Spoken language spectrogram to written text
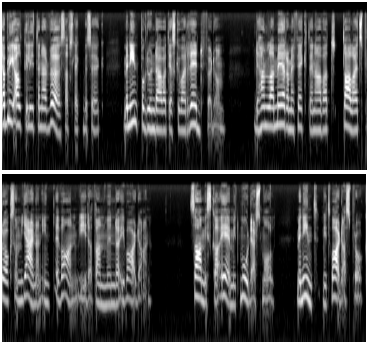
Jag blir alltid lite nervös av släktbesök, Men inte på grund av att jag skulle vara rädd för dem. Det handlar mer om effekten av att tala ett språk som hjärnan inte är van vid att använda i vardagen. Samiska är mitt modersmål, men inte mitt vardagsspråk.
